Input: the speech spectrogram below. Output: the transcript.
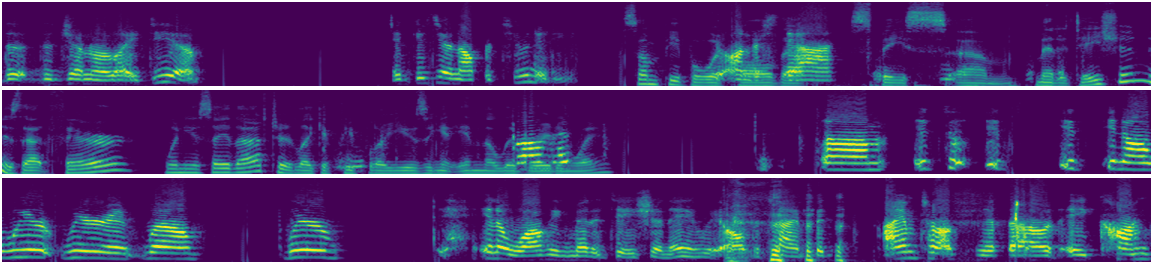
the the general idea, it gives you an opportunity. Some people would call understand. that space um, meditation. Is that fair when you say that, or like if people are using it in the liberating well, way? Um, it's it's it's you know we're we're in, well we're in a walking meditation anyway all the time but i'm talking about a con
